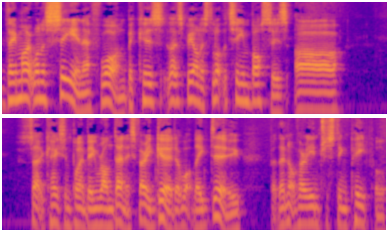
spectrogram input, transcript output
they might want to see in F1 because let's be honest, a lot of the team bosses are, so case in point being Ron Dennis, very good at what they do. But they're not very interesting people,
